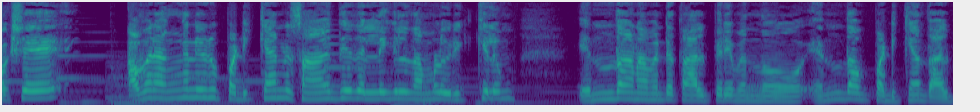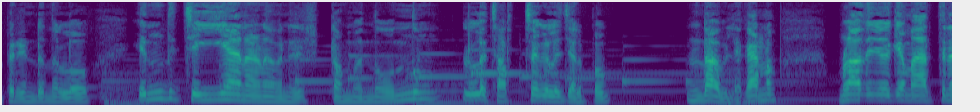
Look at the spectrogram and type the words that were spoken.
പക്ഷേ അവൻ അങ്ങനെ ഒരു പഠിക്കാനൊരു സാധ്യത അല്ലെങ്കിൽ നമ്മൾ ഒരിക്കലും എന്താണ് അവന്റെ താല്പര്യമെന്നോ എന്താ പഠിക്കാൻ താല്പര്യമുണ്ടെന്നുള്ളോ എന്ത് ചെയ്യാനാണ് അവന് ഇഷ്ടമെന്നോ ഒന്നും ഉള്ള ചർച്ചകൾ ചിലപ്പം ഉണ്ടാവില്ല. കാരണം നമ്മളാദ്യം ചോദിക്കുക മാത്തിന്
